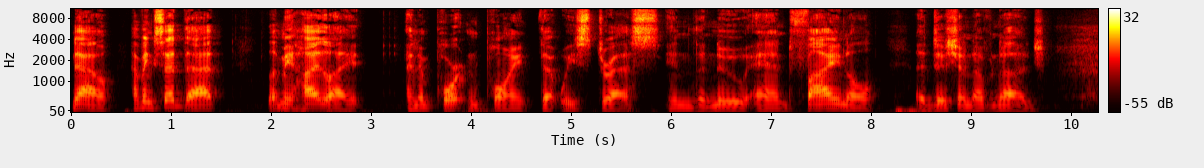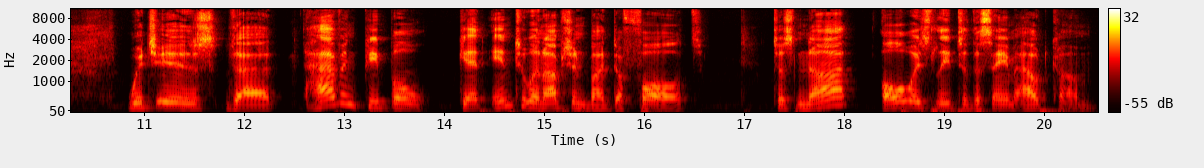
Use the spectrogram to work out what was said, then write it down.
Now, having said that, let me highlight an important point that we stress in the new and final edition of Nudge, which is that having people get into an option by default does not always lead to the same outcome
